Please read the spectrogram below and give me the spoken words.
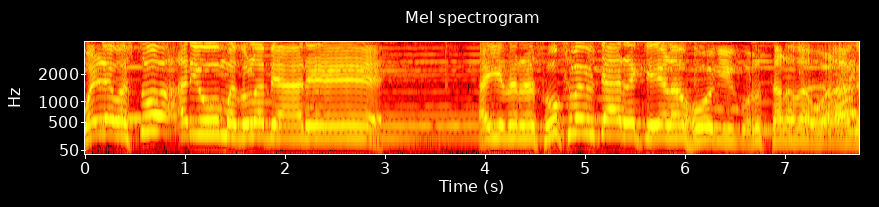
ಒಳ್ಳೆ ವಸ್ತು, ಅರಿವು ಮೆದುಳ ಬ್ಯಾರೆ. ಇದರ ಸೂಕ್ಷ್ಮ ವಿಚಾರ ಕೇಳ ಹೋಗಿ ಗುರುಸ್ಥಳದ ಒಳಗ.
